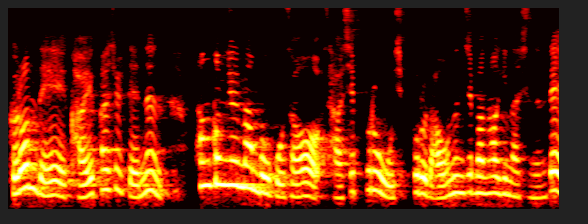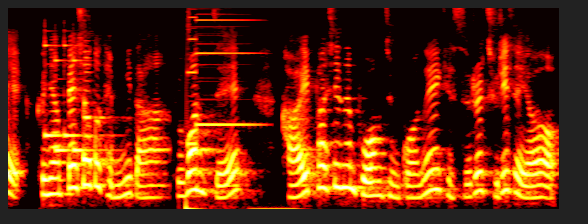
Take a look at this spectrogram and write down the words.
그런데 가입하실 때는 환급률만 보고서 40% 50% 나오는지만 확인하시는데 그냥 빼셔도 됩니다. 두 번째, 가입하시는 보험 증권의 개수를 줄이세요.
